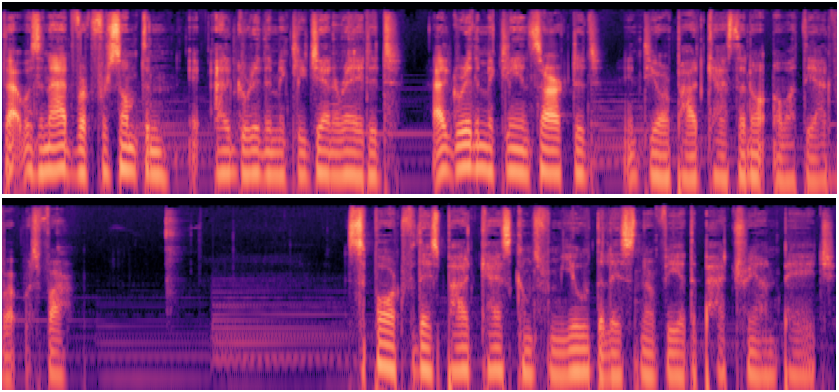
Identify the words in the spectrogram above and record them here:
That was an advert for something algorithmically generated, algorithmically inserted into your podcast. I don't know what the advert was for. Support for this podcast comes from you, the listener, via the Patreon page,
